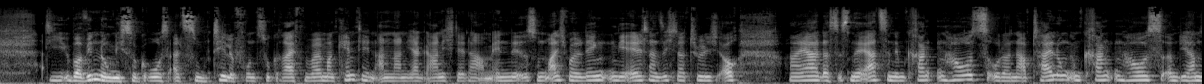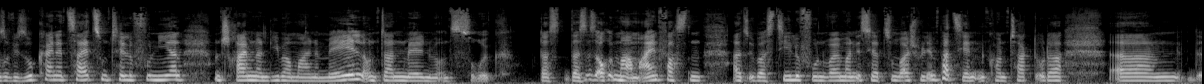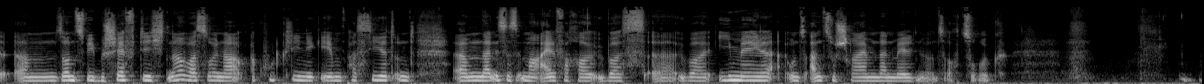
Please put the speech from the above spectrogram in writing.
die Überwindung nicht so groß, als zum Telefon zu greifen, weil man kennt den anderen ja gar nicht, der da am Ende ist. Und manchmal denken die Eltern sich natürlich auch, naja, das ist eine Ärztin im Krankenhaus oder eine Abteilung im Krankenhaus, ähm, die haben sowieso keine Zeit zum Telefonieren und schreiben dann lieber mal eine Mail und dann melden wir uns zurück. Das, das ist auch immer am einfachsten als übers Telefon, weil man ist ja zum Beispiel im Patientenkontakt oder ähm, ähm, sonst wie beschäftigt, ne, was so in einer Akutklinik eben passiert. Und ähm, dann ist es immer einfacher, übers, äh, über E-Mail uns anzuschreiben, dann melden wir uns auch zurück.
